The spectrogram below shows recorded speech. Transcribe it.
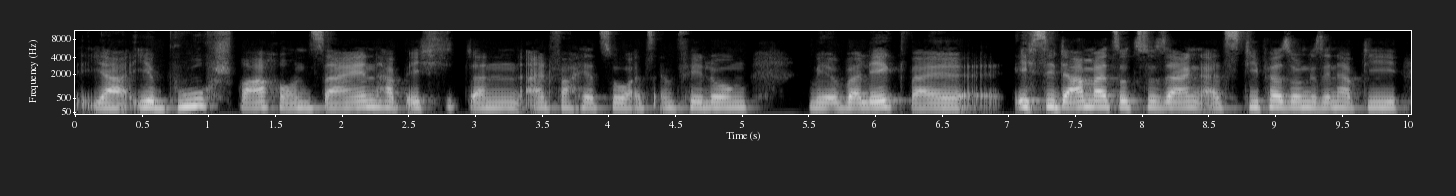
ja, ihr Buch Sprache und Sein habe ich dann einfach jetzt so als Empfehlung mir überlegt, weil ich sie damals sozusagen als die Person gesehen habe, die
